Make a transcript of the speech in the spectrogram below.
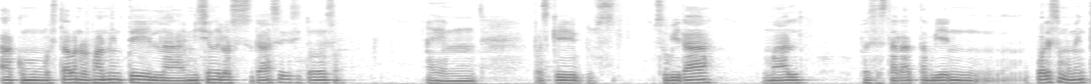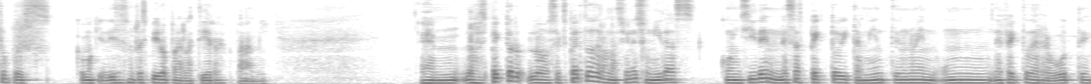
a como estaba normalmente la emisión de los gases y todo eso. Em, pues que pues, subirá mal, pues estará también, por ese momento, pues como quien dice, es un respiro para la Tierra, para mí. Em, los, los expertos de las Naciones Unidas coinciden en ese aspecto y también tienen un efecto de rebote.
